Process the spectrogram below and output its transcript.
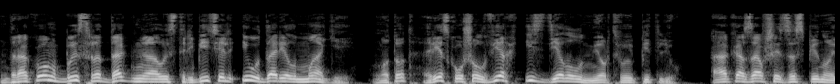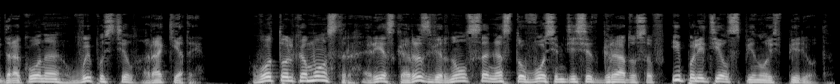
Дракон быстро догнал истребитель и ударил магией, но тот резко ушел вверх и сделал мертвую петлю. А оказавшись за спиной дракона, выпустил ракеты. Вот только монстр резко развернулся на 180 градусов и полетел спиной вперед.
